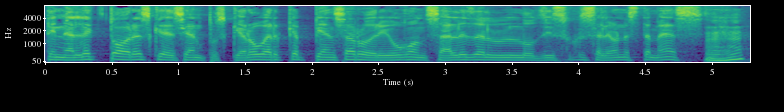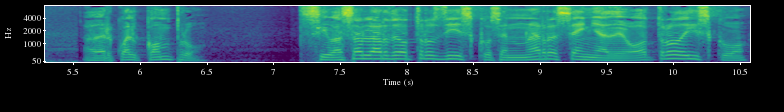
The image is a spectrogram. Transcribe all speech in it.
tenía lectores que decían, pues quiero ver qué piensa Rodrigo González de los discos que salieron este mes. A ver cuál compro. Si vas a hablar de otros discos en una reseña de otro disco,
